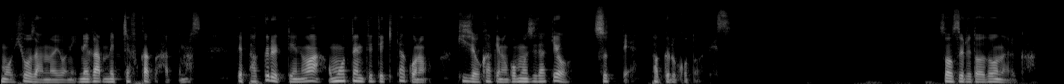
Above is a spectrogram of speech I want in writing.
もう氷山のように根がめっちゃ深く張ってます。で、パクるっていうのは表に出てきたこの記事を書けの5文字だけをすってパクることです。そうするとどうなるか。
